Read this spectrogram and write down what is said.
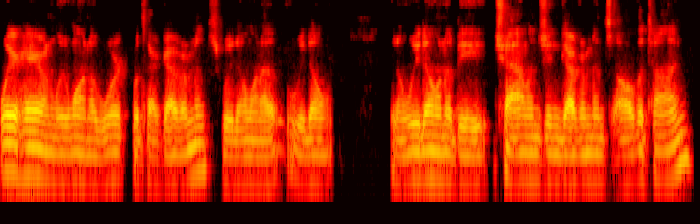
we're here and we want to work with our governments. We don't want to, we don't, you know, we don't want to be challenging governments all the time,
